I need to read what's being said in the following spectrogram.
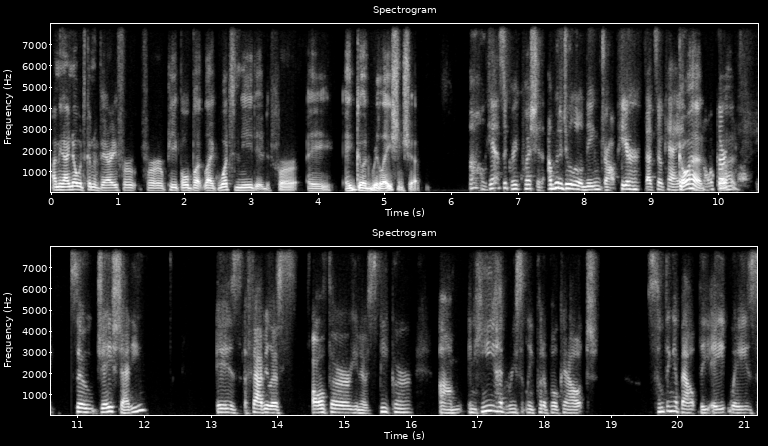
I mean, I know it's going to vary for for people, but like what's needed for a a good relationship? Oh, yeah, it's a great question. I'm going to do a little name drop here. That's okay. Go ahead. Go ahead. So Jay Shetty is a fabulous author, you know, speaker. Um, and he had recently put a book out something about the eight ways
